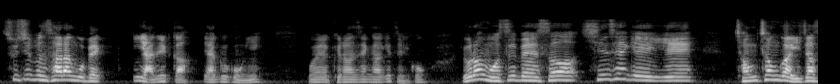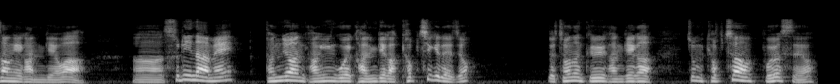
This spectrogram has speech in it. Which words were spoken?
수줍은 사랑 고백이 아닐까. 야구공이. 뭐 그런 생각이 들고. 이런 모습에서 신세계의 정청과 이자성의 관계와 어, 수리남의 전요한 강인고의 관계가 겹치게 되죠. 저는 그 관계가 좀 겹쳐 보였어요.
